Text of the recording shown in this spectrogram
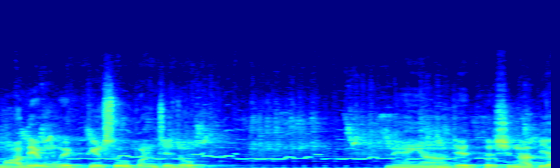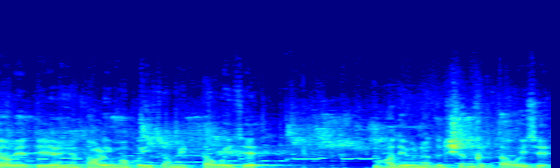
મહાદેવનું એક તીરસુળ પણ છે, જો. ને અહીંયા જે દર્શનાર્થી આવે તે અહીંયા થાળીમાં પૈસા મેકતા હોય છે. મહાદેવના દર્શન કરતા હોય છે.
